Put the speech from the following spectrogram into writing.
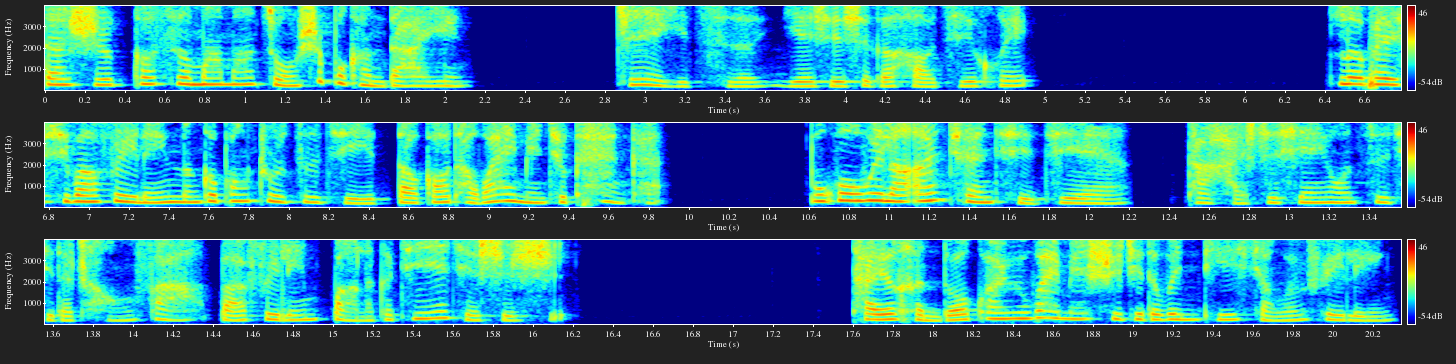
但是高瑟妈妈总是不肯答应。这一次也许是个好机会。乐佩希望费林能够帮助自己到高塔外面去看看，不过为了安全起见，他还是先用自己的长发把费林绑了个结结实实。他有很多关于外面世界的问题想问费林，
